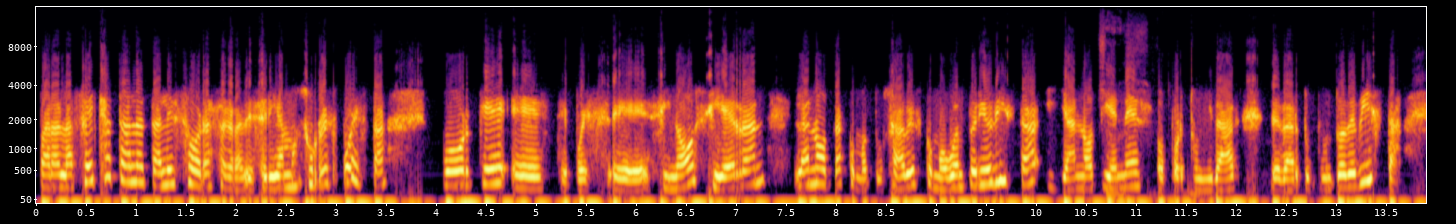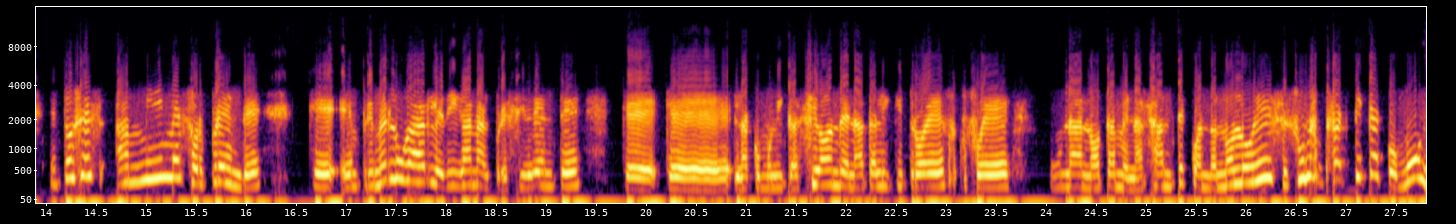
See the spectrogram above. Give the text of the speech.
para la fecha tal a tales horas agradeceríamos su respuesta porque este pues eh, si no cierran la nota como tú sabes como buen periodista y ya no tienes oportunidad de dar tu punto de vista. Entonces a mí me sorprende que en primer lugar le digan al presidente que, que la comunicación de Natalie Kitroev fue una nota amenazante cuando no lo es, es una práctica común.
